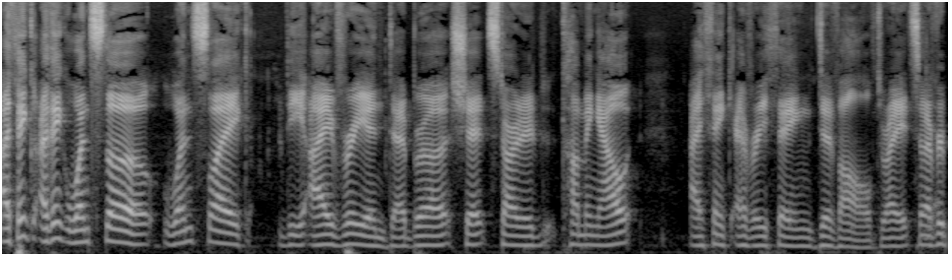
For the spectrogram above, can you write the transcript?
I think I think once the once like the Ivory and Debra shit started coming out, I think everything devolved, right? So every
